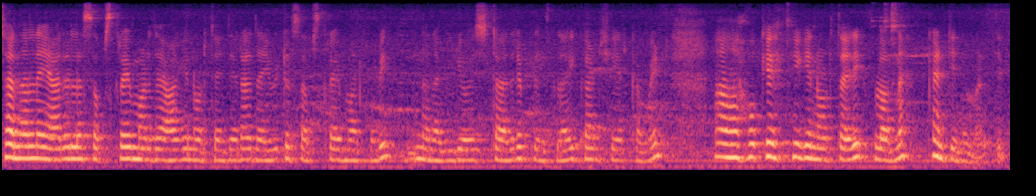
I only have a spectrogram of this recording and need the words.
ಚಾನಲ್ನ ಯಾರೆಲ್ಲ ಸಬ್ಸ್ಕ್ರೈಬ್ ಮಾಡಿದೆ ಹಾಗೆ ನೋಡ್ತಾ ಇದ್ದೀರಾ, ದಯವಿಟ್ಟು ಸಬ್ಸ್ಕ್ರೈಬ್ ಮಾಡಿಕೊಡಿ. ನನ್ನ ವಿಡಿಯೋ ಇಷ್ಟ ಆದರೆ please like and share comment okay ಹೀಗೆ ನೋಡ್ತಾ ಇರಿ. ವ್ಲಾಗ್ನ ಕಂಟಿನ್ಯೂ ಮಾಡ್ತೀನಿ.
